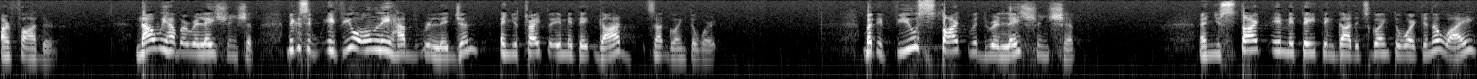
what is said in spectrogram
our Father. Now we have a relationship. Because if, if you only have religion and you try to imitate God, it's not going to work. But if you start with relationship and you start imitating God, it's going to work. You know why?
